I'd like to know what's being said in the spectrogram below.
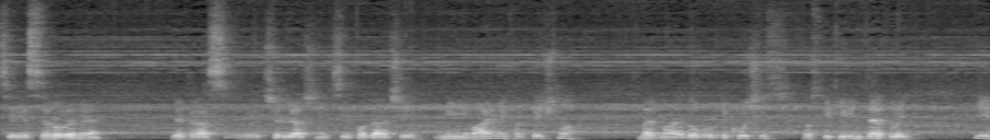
цієї сировини якраз е, черв'ячний в цій подачі мінімальний фактично. Мед має добру текучість, оскільки він теплий. І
